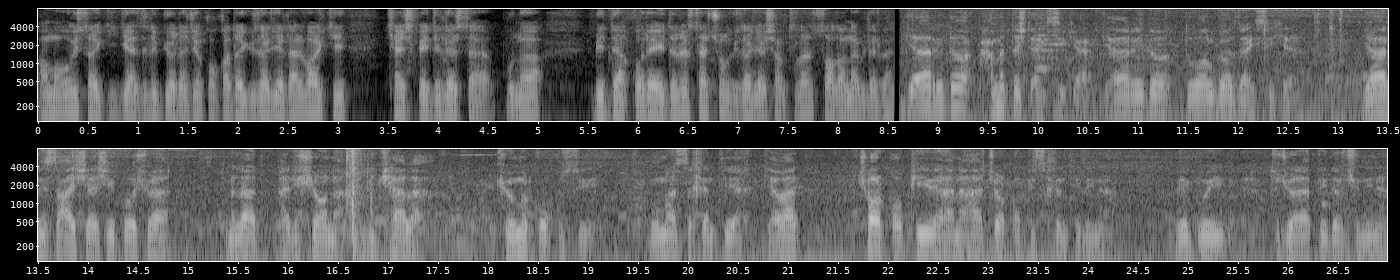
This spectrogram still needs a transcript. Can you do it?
Ama oysa ki gezilip görecek o kadar güzel yerler var ki keşfedilirse buna bir dekore edilirse çok güzel yaşantılar sağlanabilir ben. Gari de Ahmet işte eksik ya. Gari de doğal gaz eksik ya. Gari sayışı şipoş ve millet perişana, dükele, kömür kokusu. Bu ma sıkıntıya. Gevar çor kopi ve hana her çor kopi sıkıntılı ne. Ve ticareti de çününe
